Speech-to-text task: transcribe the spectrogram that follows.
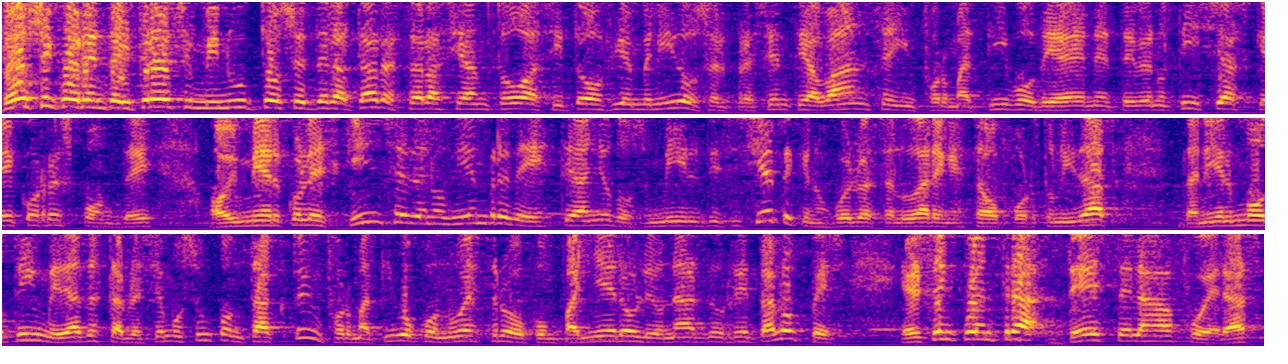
2 y 43 minutos de la tarde, ahora sean todas y todos bienvenidos al presente avance informativo de ANTV Noticias que corresponde a hoy miércoles 15 de noviembre de este año 2017, que nos vuelve a saludar en esta oportunidad Daniel Moti. Inmediato establecemos un contacto informativo con nuestro compañero Leonardo Rieta López. Él se encuentra desde las afueras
